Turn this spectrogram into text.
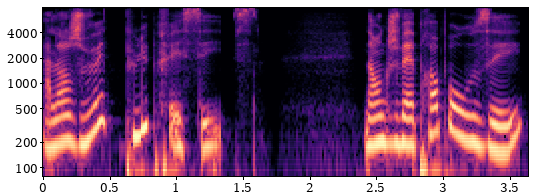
Alors, je veux être plus précise. Donc, je vais proposer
